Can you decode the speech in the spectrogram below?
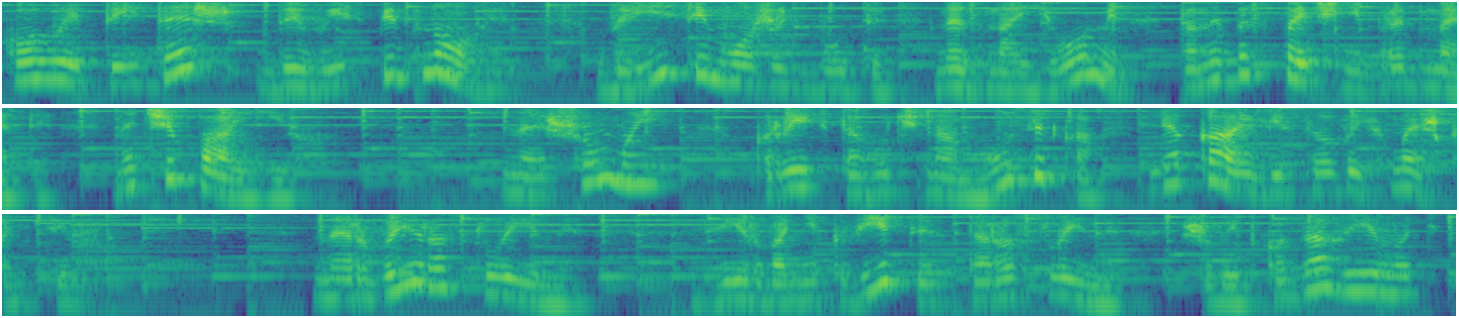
Коли ти йдеш, дивись під ноги. В лісі можуть бути незнайомі та небезпечні предмети. Не чіпай їх. Не шуми. Крик та гучна музика лякає лісових мешканців. Не рви рослини. Зірвані квіти та рослини швидко загинуть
